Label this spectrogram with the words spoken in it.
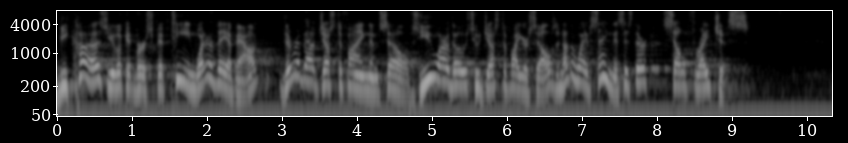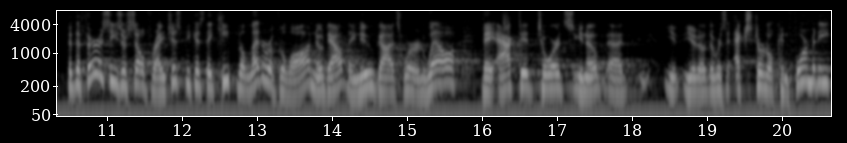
because you look at verse 15, what are they about? They're about justifying themselves. You are those who justify yourselves. Another way of saying this is they're self righteous. That the Pharisees are self righteous because they keep the letter of the law. No doubt they knew God's word well. They acted towards, you know, uh, you, you, know, there was external conformity,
